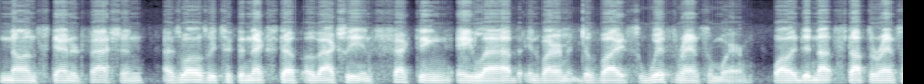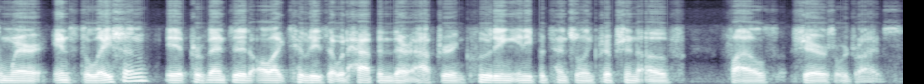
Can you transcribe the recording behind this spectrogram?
non-standard fashion, as well as we took the next step of actually infecting a lab environment device with ransomware. While it did not stop the ransomware installation, it prevented all activities that would happen thereafter, including any potential encryption of files, shares, or drives.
